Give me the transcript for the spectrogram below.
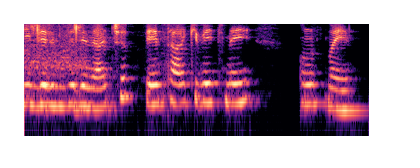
bildirim zilini açıp beni takip etmeyi unutmayın.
